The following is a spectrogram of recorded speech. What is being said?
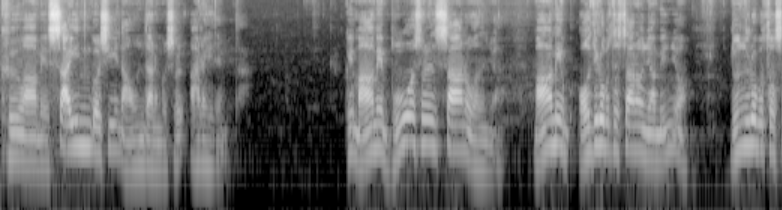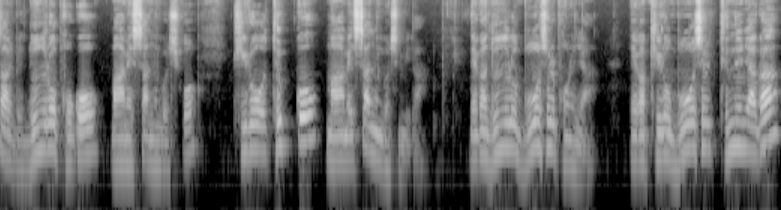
그 마음에 쌓인 것이 나온다는 것을 알아야 됩니다. 그 마음에 무엇을 쌓아놓았느냐? 마음이 어디로부터 쌓아놓냐면요. 눈으로부터 쌓을 눈으로 보고 마음에 쌓는 것이고 귀로 듣고 마음에 쌓는 것입니다. 내가 눈으로 무엇을 보느냐, 내가 귀로 무엇을 듣느냐가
